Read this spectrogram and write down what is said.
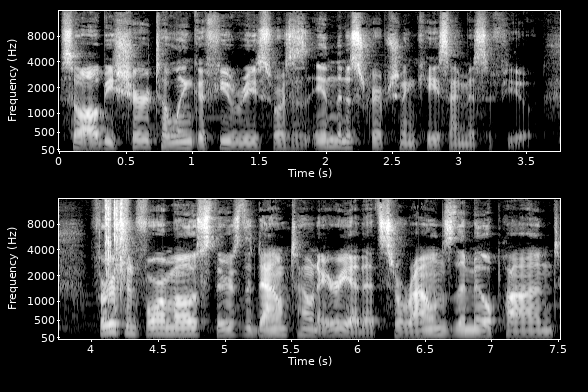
so I'll be sure to link a few resources in the description in case I miss a few. First and foremost, there's the downtown area that surrounds the mill pond,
